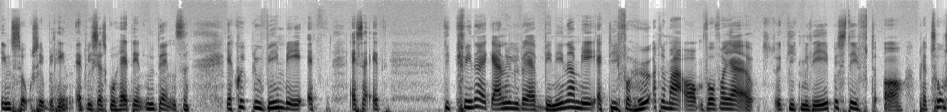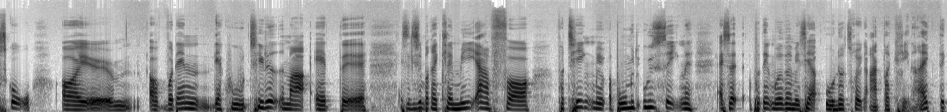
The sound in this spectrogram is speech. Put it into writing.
indså simpelthen, at hvis jeg skulle have den uddannelse, jeg kunne ikke blive ved med, at, altså at de kvinder, jeg gerne ville være veninder med, at de forhørte mig om, hvorfor jeg gik med læbestift og plateausko, og, øh, og hvordan jeg kunne tillade mig at øh, altså ligesom reklamere for, for ting med at bruge mit udseende, altså på den måde være med til at undertrykke andre kvinder. Ikke? Det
